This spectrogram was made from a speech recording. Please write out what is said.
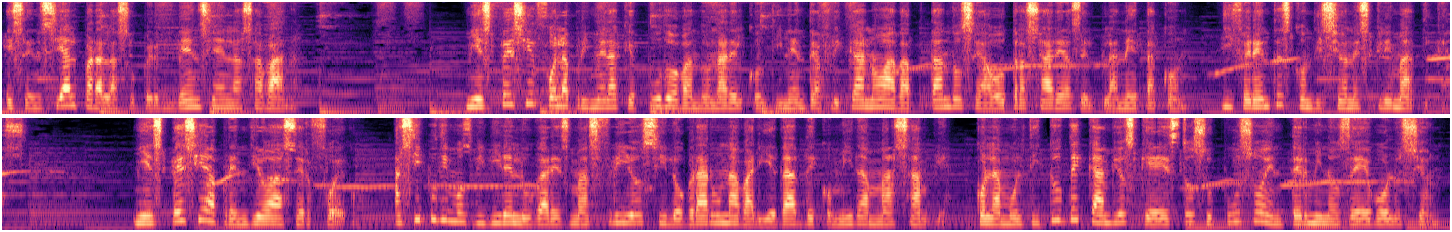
esencial para la supervivencia en la sabana. Mi especie fue la primera que pudo abandonar el continente africano adaptándose a otras áreas del planeta con diferentes condiciones climáticas. Mi especie aprendió a hacer fuego. Así pudimos vivir en lugares más fríos y lograr una variedad de comida más amplia, con la multitud de cambios que esto supuso en términos de evolución.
